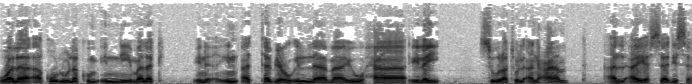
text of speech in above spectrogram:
ولا أقول لكم إني ملك إن, إن أتبع إلا ما يوحى إلي. سورة الأنعام الآية السادسة.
